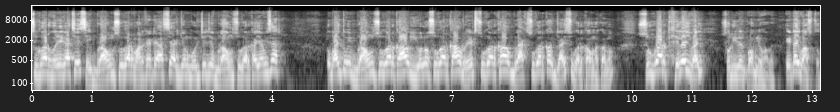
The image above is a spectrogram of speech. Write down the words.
সুগার হয়ে গেছে, সেই ব্রাউন সুগার মার্কেটে আসছে, একজন বলছে যে ব্রাউন সুগার খাই আমি স্যার তো ভাই, তুমি ব্রাউন সুগার খাও ইয়েলো সুগার খাও রেড সুগার খাও ব্ল্যাক সুগার খাও, যাই সুগার খাও না কেন সুগার খেলেই ভাই শরীরের প্রবলেম হবে। এটাই বাস্তব।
